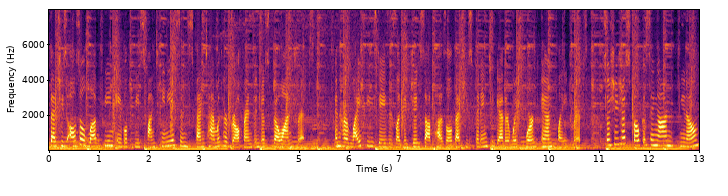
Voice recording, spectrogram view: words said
that she's also loved being able to be spontaneous and spend time with her girlfriends and just go on trips. And her life these days is like a jigsaw puzzle that she's fitting together with work and play trips. So she's just focusing on, you know,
